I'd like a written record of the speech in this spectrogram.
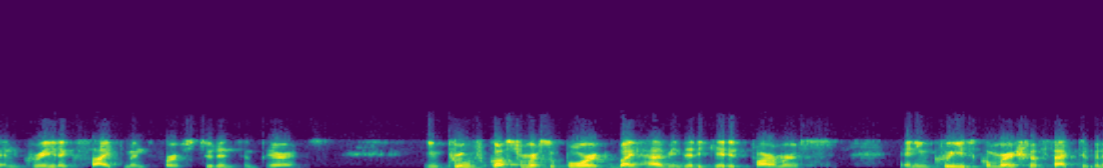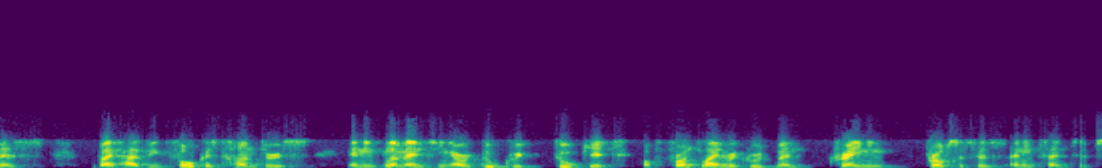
and create excitement for students and parents, improve customer support by having dedicated farmers, and increase commercial effectiveness by having focused hunters and implementing our toolkit of frontline recruitment, training, processes, and incentives.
